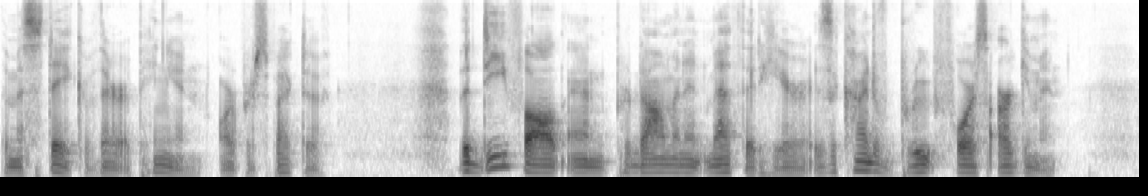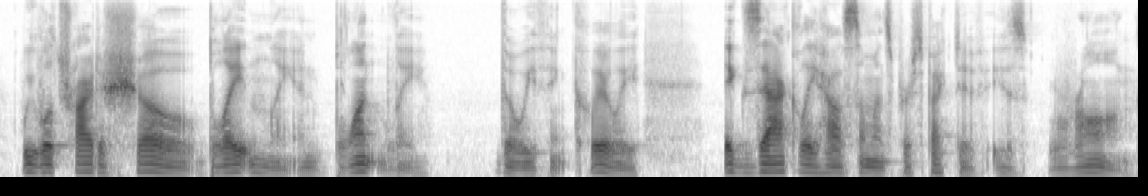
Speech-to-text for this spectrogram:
the mistake of their opinion or perspective. The default and predominant method here is a kind of brute force argument. We will try to show blatantly and bluntly, though we think clearly, exactly how someone's perspective is wrong.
